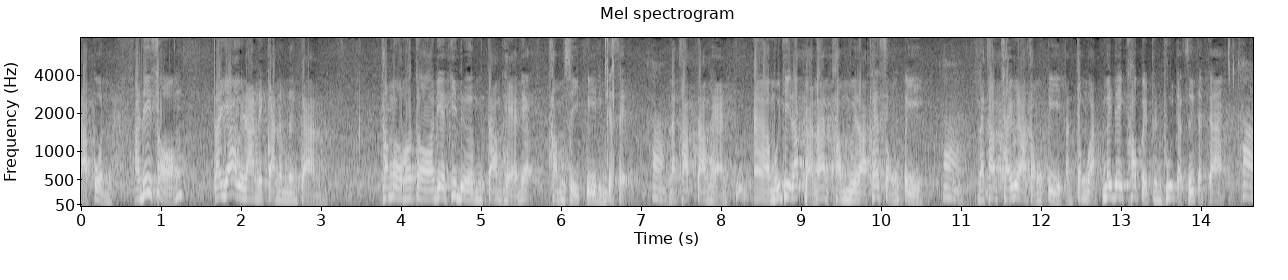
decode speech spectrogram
สากลอันที่ 2 ระยะเวลาในการดำเนินการ ทางอพทเนี่ยที่เดิมตามแผนเนี่ยทำ4ปีถึงจะเสร็จค่ะนะครับตามแผนอ่ามูลที่รักป่าน่านทำเวลาแค่ 2 ปีค่ะนะครับใช้เวลา 2 ปีจังหวัดไม่ได้เข้าไปเป็นผู้จัดซื้อจัดจ้างค่ะ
